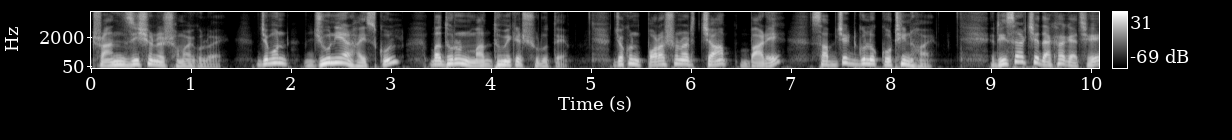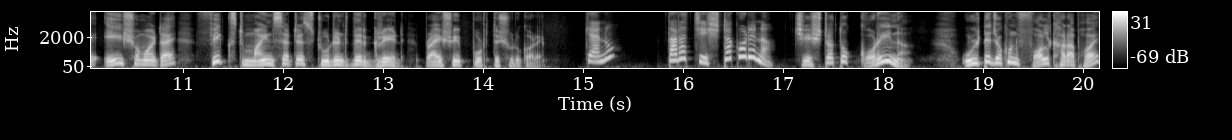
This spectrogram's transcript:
ট্রানজিশনের সময়গুলোয় যেমন জুনিয়র হাই স্কুল বা ধরুন মাধ্যমিকের শুরুতে যখন পড়াশোনার চাপ বাড়ে সাবজেক্টগুলো কঠিন হয়। রিসার্চে দেখা গেছে এই সময়টায় ফিক্সড মাইন্ডসেটের স্টুডেন্টদের গ্রেড প্রায়শই পড়তে শুরু করে। কেন? তারা চেষ্টা করে না। চেষ্টা তো করেই না। উল্টে যখন ফল খারাপ হয়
